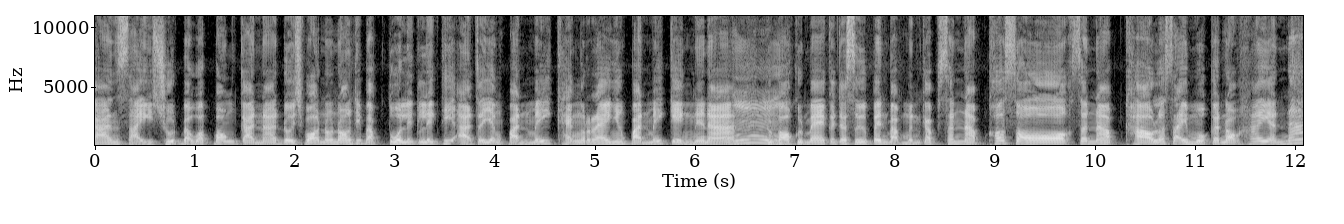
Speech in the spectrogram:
การใส่ชุดแบบว่าป้องกันนะ โดยเฉพาะน้องๆที่แบบตัวเล็ก ๆ ที่อาจจะยังปั่นไม่แข็งแรงยังปั่นไม่เก่งเนี่ยนะอืมคุณพ่อคุณแม่ก็จะซื้อเป็นแบบเหมือนกับสนับข้อศอก สนับเข่าแล้วใส่หมวกกันน็อกให้อะน่า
